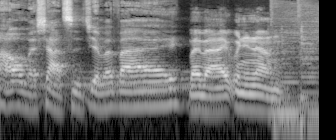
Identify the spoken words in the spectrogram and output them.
好，我们下次见，拜拜。拜拜，乌尼朗。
